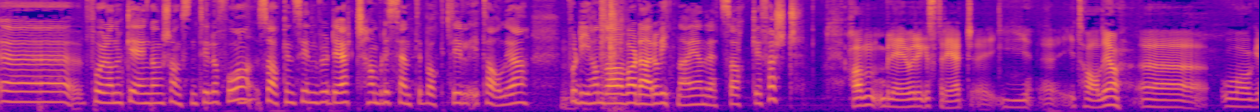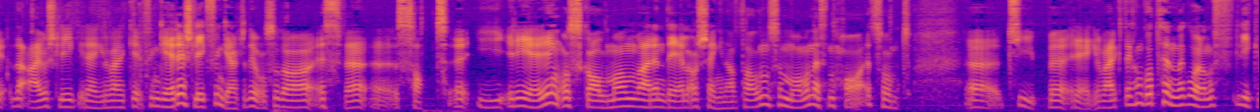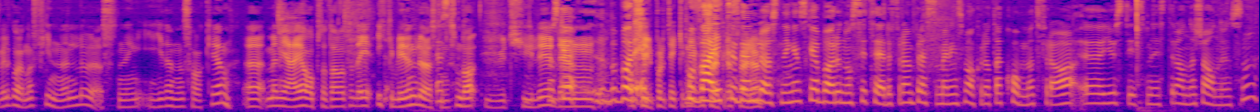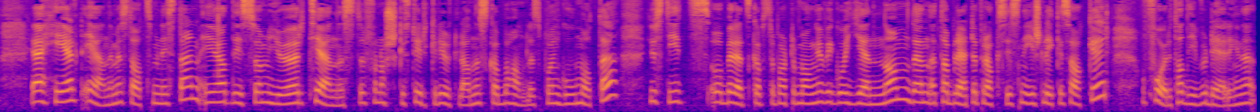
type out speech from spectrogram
får får han jo ikke engang sjansen til å få saken sin vurdert. Han blir sendt tilbake til Italia fordi han da var der og vitna i en rettssak først. Han ble jo registrert i uh, Italia, uh, og det er jo slik regelverket fungerer. Slik fungerte det også da SV uh, satt i regjering. Og skal man være en del av Schengen-avtalen, så må man nesten ha et sånt Eh, type regelverk. Det kan godt hende går går å, likevel går an å finne en løsning i denne saken. Eh, men jeg er opptatt av at det ikke blir en løsning som da uthyler den asylpolitikken vi forsøker å føre. På vei til den løsningen skal jeg bare nå sitere fra en pressemelding som akkurat er kommet fra eh, justisminister Anders Anundsen. Jeg er helt enig med statsministeren i at de som gjør tjeneste for norske styrker i utlandet skal behandles på en god måte. Justis- og beredskapsdepartementet vil gå gjennom den etablerte praksisen i slike saker og foreta de vurderingene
